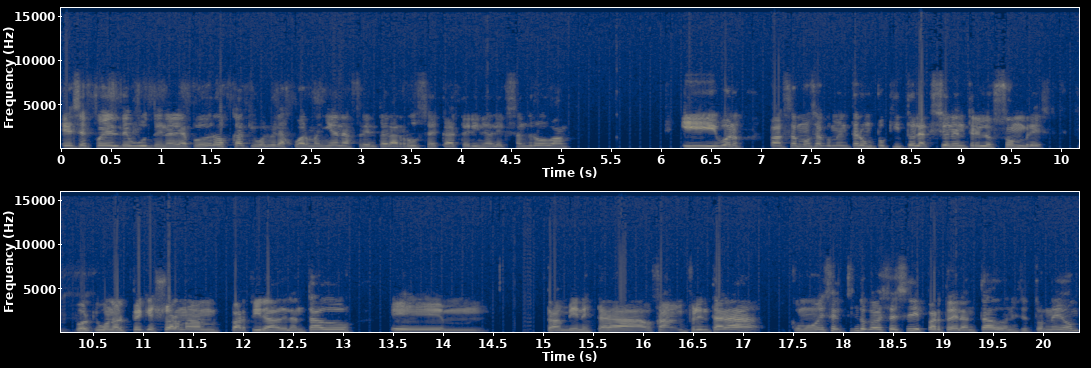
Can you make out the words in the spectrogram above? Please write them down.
ese fue el debut de Nadia Podoroska, que volverá a jugar mañana frente a la rusa Ekaterina Alexandrova. Y bueno, pasamos a comentar un poquito la acción entre los hombres, porque bueno, el Peque Schwarman partirá adelantado, em, también estará, o sea, enfrentará, como es el quinto cabeza de serie, parte adelantado en este torneo,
